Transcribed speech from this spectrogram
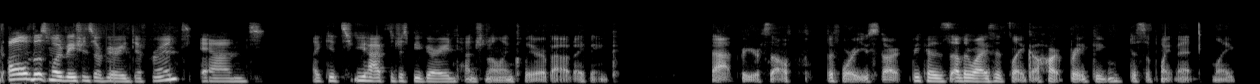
all of those motivations are very different and like it's you have to just be very intentional and clear about I think that for yourself before you start because otherwise it's like a heartbreaking disappointment like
